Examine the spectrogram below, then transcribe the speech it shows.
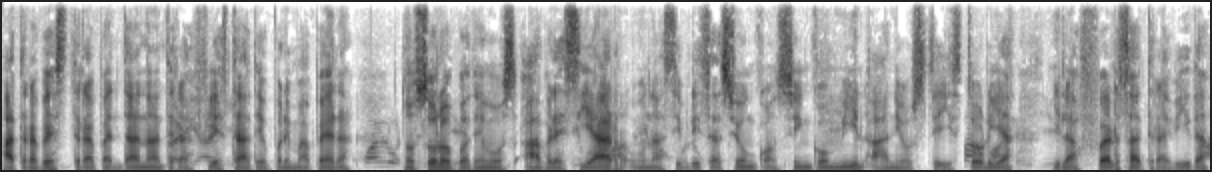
A través de la ventana de la fiesta de primavera, no solo podemos apreciar una civilización con 5.000 años de historia y la fuerza de la vida,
